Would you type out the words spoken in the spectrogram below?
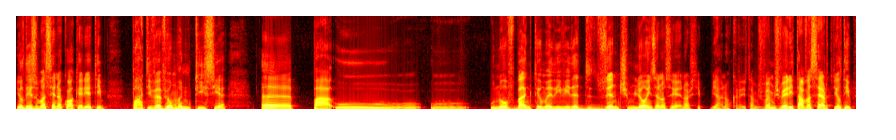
Ele diz uma cena qualquer e é tipo, pá, tive a ver uma notícia, uh, pá, o, o, o novo banco tem uma dívida de 200 milhões, a não sei, nós tipo, já não acreditamos, vamos ver e estava certo. E ele tipo,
